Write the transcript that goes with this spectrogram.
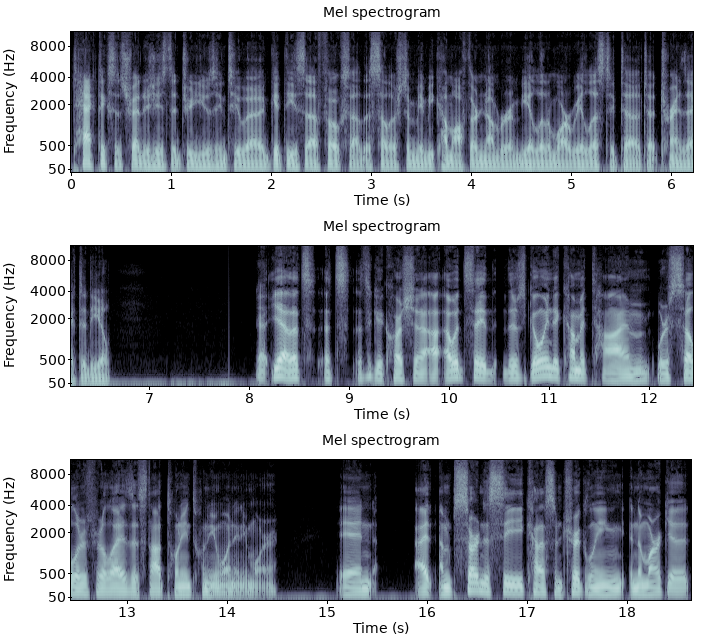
tactics and strategies that you're using to uh, get these uh, folks, uh, the sellers, to maybe come off their number and be a little more realistic to, to transact a deal? Yeah, that's that's that's a good question. I, I, would say there's going to come a time where sellers realize it's not 2021 anymore. And I, I'm starting to see kind of some trickling in the market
